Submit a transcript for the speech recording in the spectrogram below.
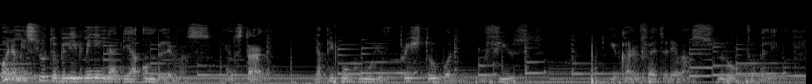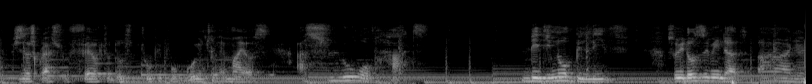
When I mean slow to believe, meaning that they are unbelievers. You understand? They are people who you've preached to but refused you can refer to them as slow to believe. Jesus Christ referred to those two people going to Emmaus as slow of heart. they did not believe. So it doesn't mean that ah they're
